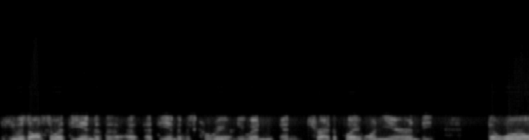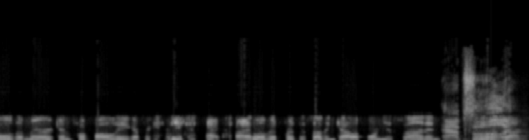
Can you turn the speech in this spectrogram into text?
he was also at the end of the at the end of his career. He went and tried to play one year in the the World American Football League. I forget the exact title of it for the Southern California Sun, and absolutely.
